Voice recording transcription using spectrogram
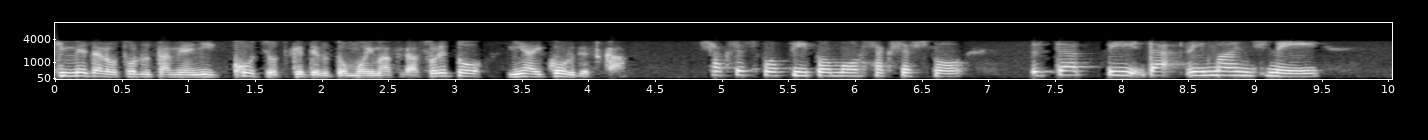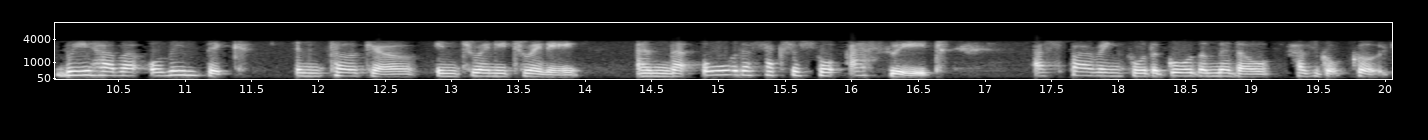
金メダルを取るためにコーチをつけてると思いますが、それとニアイコールですか successful people more successful. Would that be that reminds me we have an Olympic in Tokyo in 2020 and that all the successful athletes aspiring for the gold medal has got coach.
